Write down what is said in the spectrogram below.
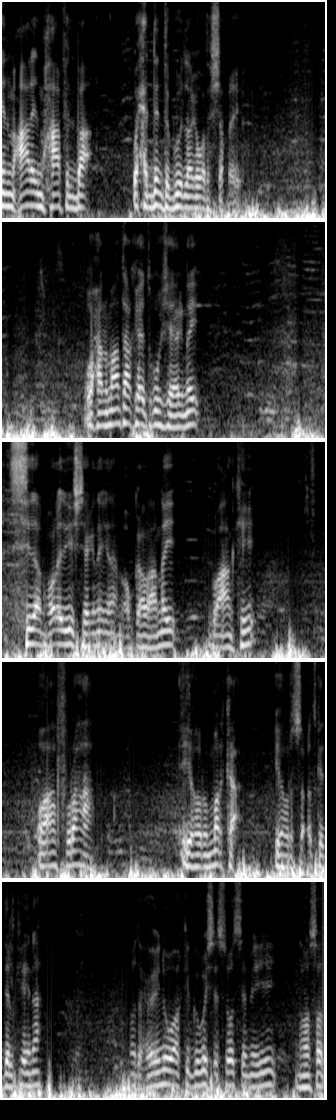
in macaalid maxaafidba waxa danta guud laga wada shaqeeyo. Waxaanu maanta halka ku sheegnay sidaan hore idiin sheegnay inaan ogolaanay go'aankii oo ah furaha iyo horumarka iyo horsocodka dalkeena. Madaxweynuhu waa kii gogasha soo sameeyey noo soo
